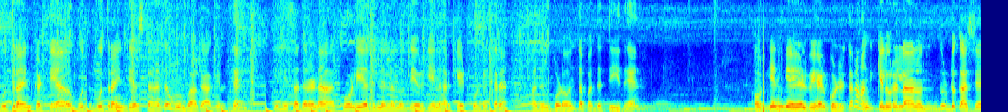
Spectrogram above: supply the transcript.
ಭೂತರಾಯನ ಕಟ್ಟೆಯ, ಭೂತ್, ಭೂತರಾಯನ ದೇವಸ್ಥಾನದ ಮುಂಭಾಗ ಆಗಿರುತ್ತೆ. ಇಲ್ಲಿ ಸಾಧಾರಣ ಕೋಳಿ ಅದನ್ನೆಲ್ಲನೂ ದೇವ್ರಿಗೆ ಏನು ಹರಕೆ ಇಟ್ಕೊಂಡಿರ್ತಾರೆ, ಅದನ್ನು ಕೊಡೋ ಅಂಥ ಪದ್ಧತಿ ಇದೆ. ಅವ್ರಿಗೆ ಹೆಂಗೆ ಹೇಳಿ ಹೇಳ್ಕೊಂಡಿರ್ತಾರೋ ಹಾಗೆ. ಕೆಲವರೆಲ್ಲ ದುಡ್ಡು ಕಾಸು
